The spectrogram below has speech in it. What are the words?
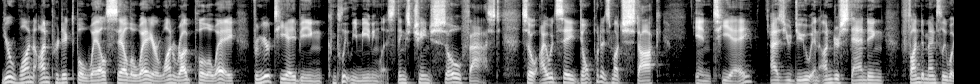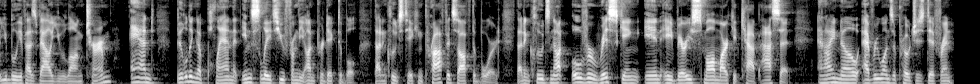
you're one unpredictable whale sail away or one rug pull away from your TA being completely meaningless. Things change so fast. So I would say don't put as much stock in TA as you do in understanding fundamentally what you believe has value long term and building a plan that insulates you from the unpredictable. That includes taking profits off the board. That includes not over risking in a very small market cap asset. And I know everyone's approach is different.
